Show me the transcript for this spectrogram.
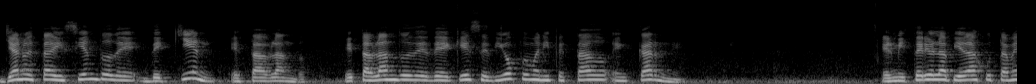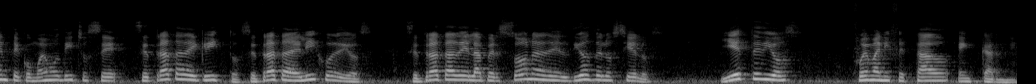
ya no está diciendo de, de quién está hablando. Está hablando de, de que ese Dios fue manifestado en carne. El misterio de la piedad justamente, como hemos dicho, se, se trata de Cristo, se trata del Hijo de Dios, se trata de la persona del Dios de los cielos. Y este Dios fue manifestado en carne.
